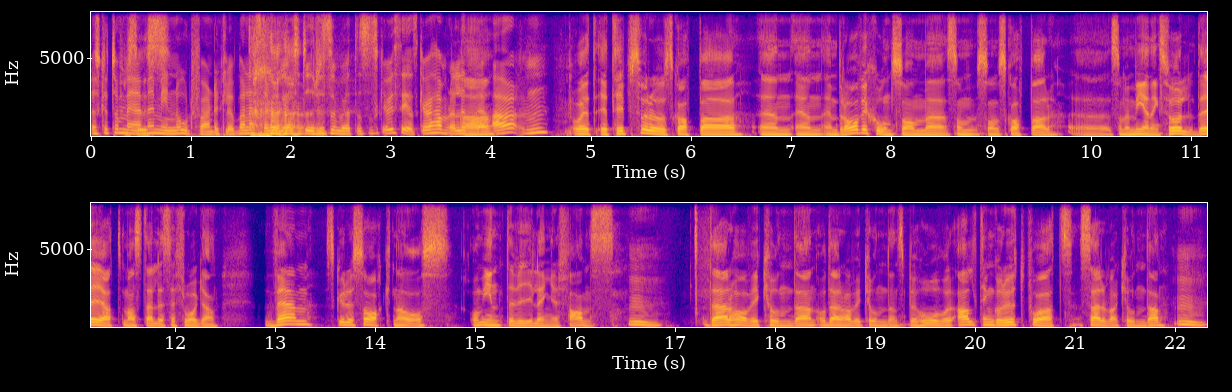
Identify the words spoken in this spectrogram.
Jag ska ta med Precis. mig min ordförandeklubba nästa gång jag har styrelsemöte så ska vi se, ska vi hamra lite? Ja. mm. Och ett, ett, tips för att skapa en, en, en bra vision som, eh, som, som, skapar, eh, som är meningsfull, det är att man ställer sig frågan, vem skulle sakna oss om inte vi längre fanns? Mm. Där har vi kunden och där har vi kundens behov. Och allting går ut på att serva kunden. Mm.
